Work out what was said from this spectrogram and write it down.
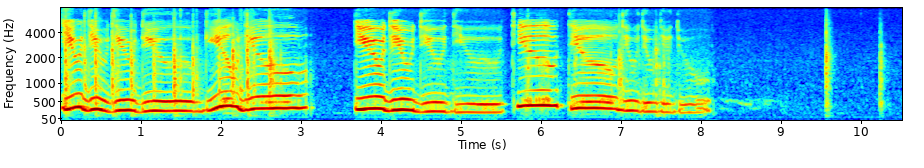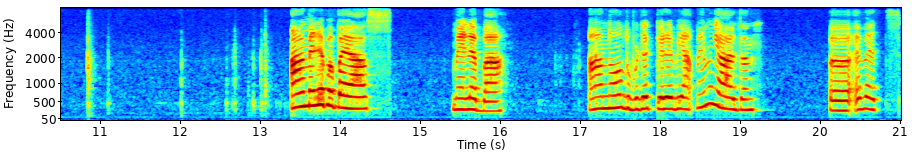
Diu diu diu diu diu diu. Diu diu diu diu diu diu diu diu diu diu. Aa merhaba Beyaz. Merhaba. Aa ne oldu burada görevi yapmaya mı geldin? Ee, evet.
